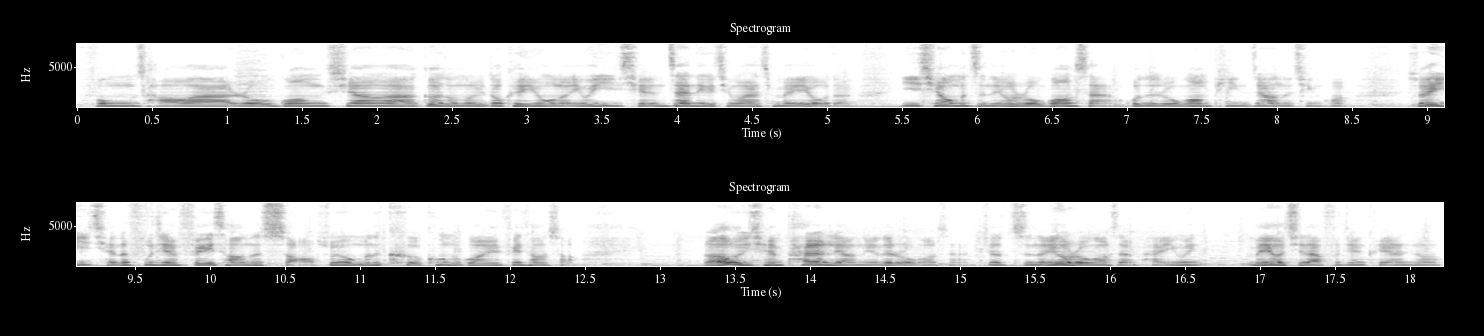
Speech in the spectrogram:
蜂巢啊、柔光箱啊，各种东西都可以用了。因为以前在那个情况下是没有的，以前我们只能用柔光伞或者柔光屏这样的情况，所以以前的附件非常的少，所以我们的可控的光源非常少。然后以前拍了两年的柔光伞，就只能用柔光伞拍，因为没有其他附件可以安装。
